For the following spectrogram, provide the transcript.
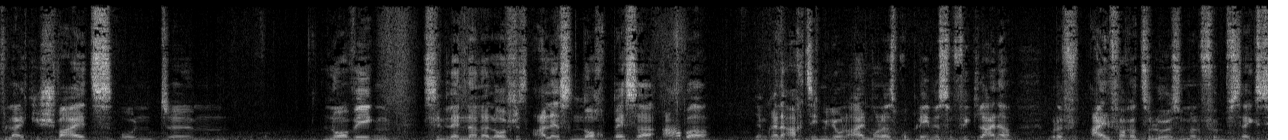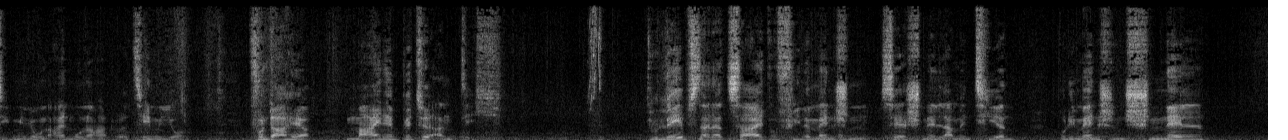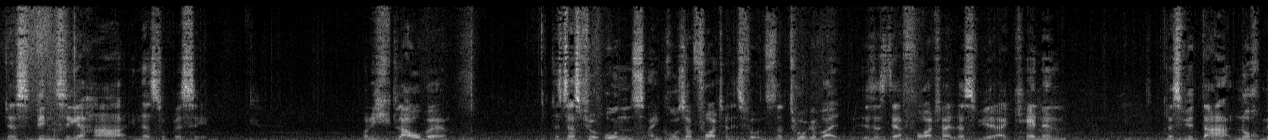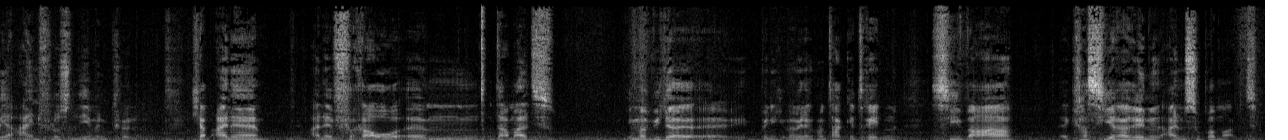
vielleicht die Schweiz und ähm, Norwegen sind Länder, da läuft es alles noch besser, aber die haben keine 80 Millionen Einwohner. Das Problem ist so viel kleiner oder einfacher zu lösen, wenn man 5, 6, 7 Millionen Einwohner hat oder 10 Millionen. Von daher, meine Bitte an dich, Du lebst in einer Zeit, wo viele Menschen sehr schnell lamentieren, wo die Menschen schnell das winzige Haar in der Suppe sehen. Und ich glaube, dass das für uns ein großer Vorteil ist. Für uns Naturgewalten ist es der Vorteil, dass wir erkennen, dass wir da noch mehr Einfluss nehmen können. Ich habe eine, eine Frau ähm, damals immer wieder, äh, bin ich immer wieder in Kontakt getreten. Sie war äh, Kassiererin in einem Supermarkt.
